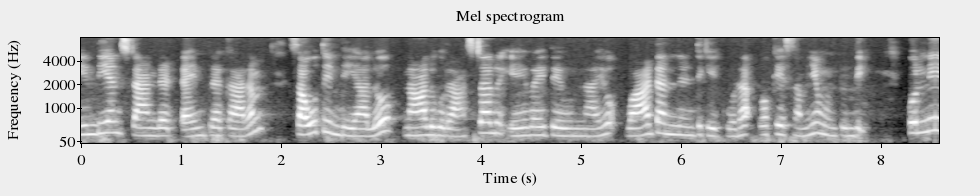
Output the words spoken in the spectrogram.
ఇండియన్ స్టాండర్డ్ టైం ప్రకారం సౌత్ ఇండియాలో నాలుగు రాష్ట్రాలు ఏవైతే ఉన్నాయో వాటన్నింటికి కూడా ఒకే సమయం ఉంటుంది. కొన్ని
